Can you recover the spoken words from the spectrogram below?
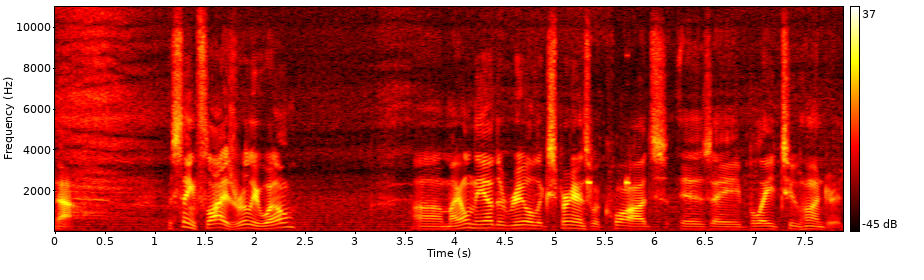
Now, this thing flies really well. Uh, my only other real experience with quads is a Blade 200.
